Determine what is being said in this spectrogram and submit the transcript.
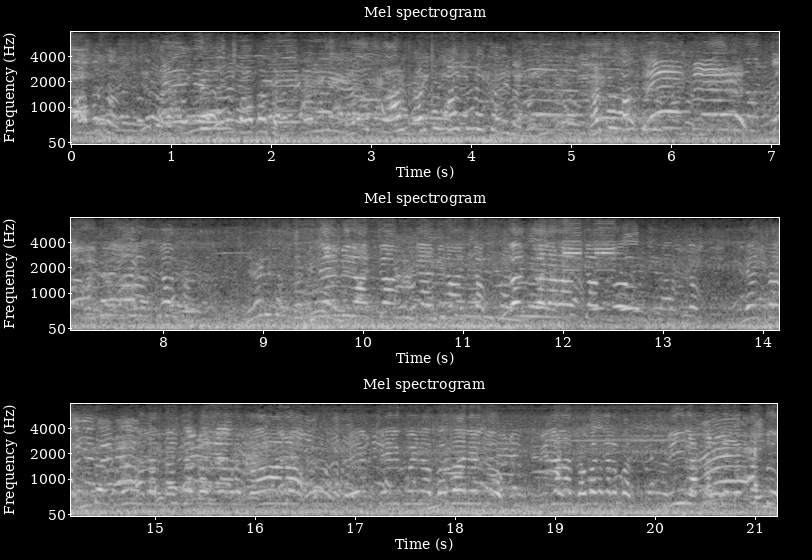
పాప సార్ పాప సార్ కడుపు సార్ కడుపు రాజ్యం రాజ్యం రాజ్యం. గోవింది కావాలా ఏం చేయకపోయినా పర్వాలేదు. పిల్లల సమస్యల మీరు అక్కడ ఎక్కద్దు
